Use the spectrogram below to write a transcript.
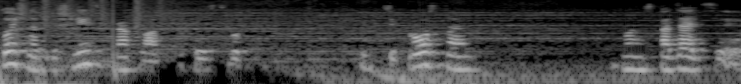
точно пришли с прокладкой. То есть вот видите, просто можно сказать, э,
